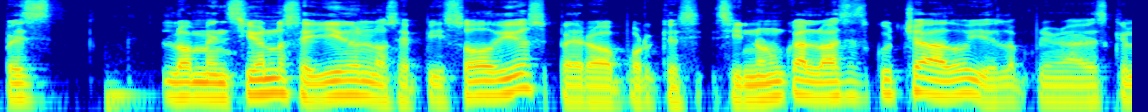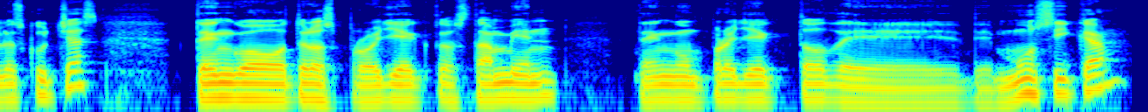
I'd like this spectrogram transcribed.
pues lo menciono seguido en los episodios, pero porque si, si nunca lo has escuchado y es la primera vez que lo escuchas, tengo otros proyectos también. Tengo un proyecto de, de música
